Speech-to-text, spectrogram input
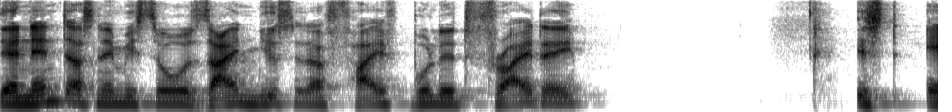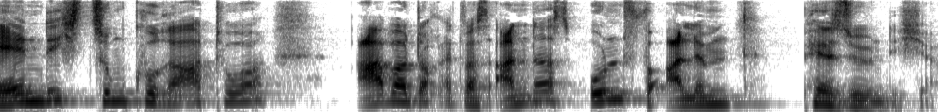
Der nennt das nämlich so, sein Newsletter Five Bullet Friday ist ähnlich zum Kurator, aber doch etwas anders und vor allem persönlicher.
